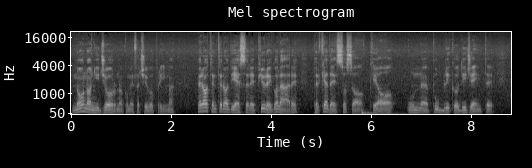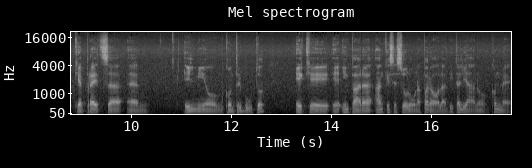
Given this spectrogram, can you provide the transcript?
non ogni giorno come facevo prima, però tenterò di essere più regolare perché adesso so che ho un pubblico di gente che apprezza ehm, il mio contributo e che eh, impara anche se solo una parola di italiano con me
